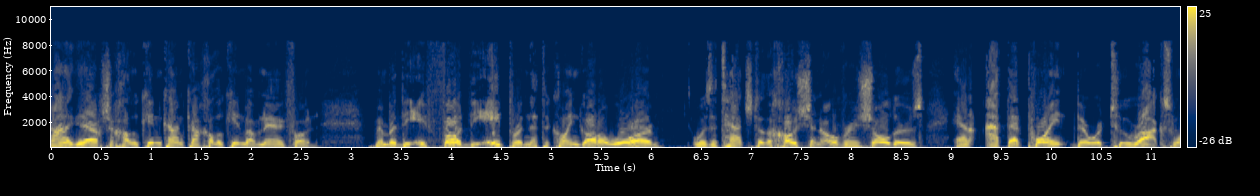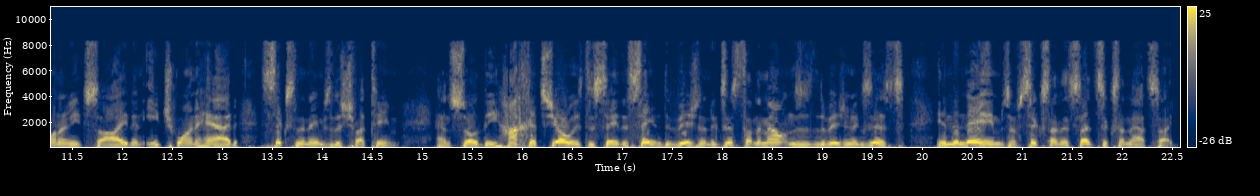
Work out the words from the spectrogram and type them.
the ephod, the apron that the Kohen Gadol wore, was attached to the Choshen over his shoulders, and at that point there were two rocks, one on each side, and each one had six of the names of the Shvatim. And so the Hachetzio is to say the same division that exists on the mountains as the division exists in the names of six on this side, six on that side.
